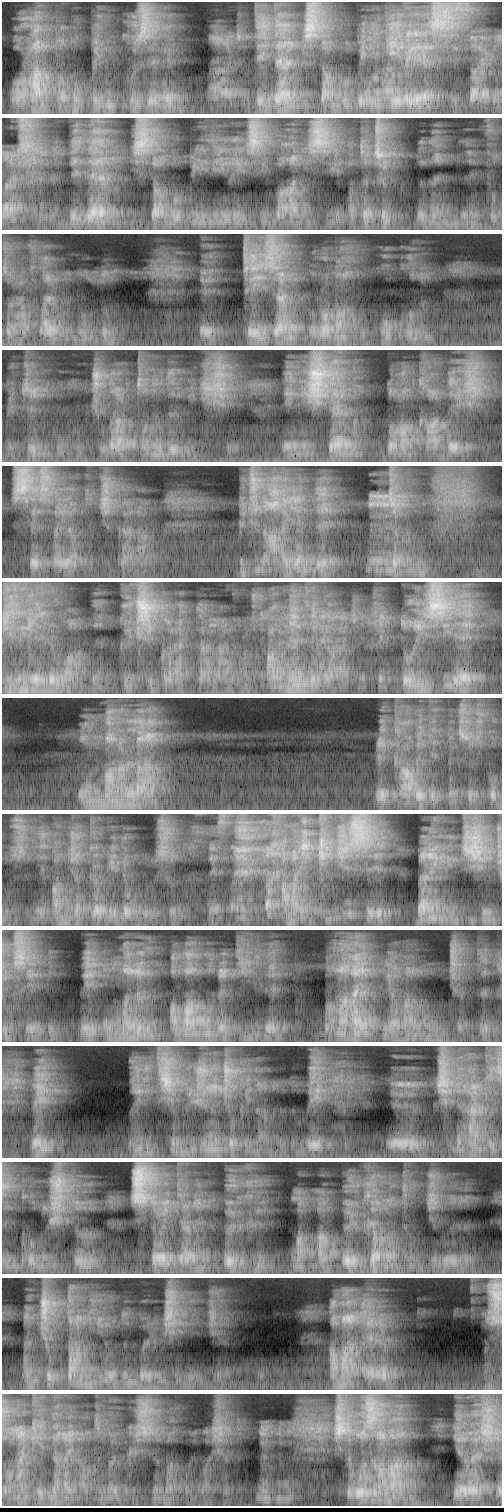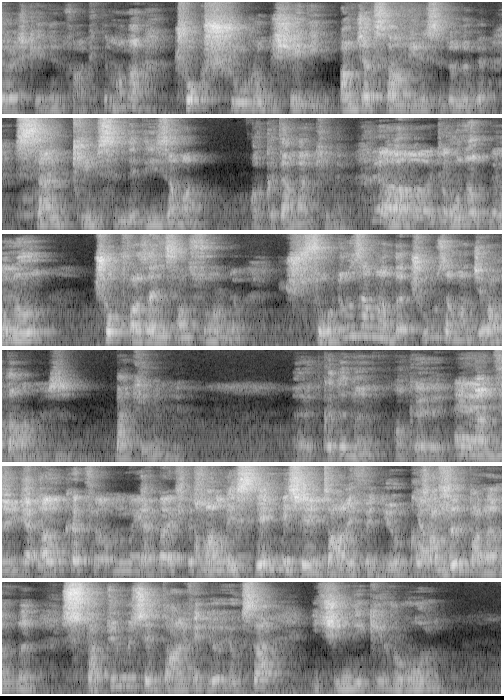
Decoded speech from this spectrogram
Orhan Pamuk benim kuzenim. Aa, Dedem İstanbul Belediye Reisi. saygılar. Dedem İstanbul Belediye Reisi, valisi Atatürk döneminde fotoğraflarımı buldum. E, teyzem Roma hukukun bütün hukukçular tanıdığı bir kişi. Eniştem Doğan kardeş ses hayatı çıkaran. Bütün ailemde bir Hmm. takım birileri vardı. Güçlü karakterler vardı. Annem de galiba. Dolayısıyla onlarla rekabet etmek söz konusu değil. Ancak gölgede olursun. Ama ikincisi ben iletişimi çok sevdim. Ve onların alanları değil de bana ait bir alan olacaktı. Ve iletişim gücüne çok inanıyordum. Ve e, şimdi herkesin konuştuğu storytelling, öykü, öykü anlatıcılığı. Ben çoktan biliyordum böyle bir şey geleceğini. Ama e, sonra kendi hayatım öyküsüne bakmaya başladım. Hı hı. İşte o zaman yavaş yavaş kendimi fark ettim ama çok şuurlu bir şey değil. Ancak sana birisi dönüp de sen kimsin dediği zaman hakikaten ben kimim. Ama Aa, çok- bunu evet. bunu çok fazla insan sormuyor. Sorduğun zaman da çoğu zaman cevap da alamıyorsun. Ben kimim diyor. Ee, kadının, okey, bilmem ne Evet, işte. ya avukatım ya da işte Ama şunu mesleğin mi seni tarif ediyor, kazandığın işte- paranın mı, statün mü seni tarif ediyor yoksa içindeki ruhun,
